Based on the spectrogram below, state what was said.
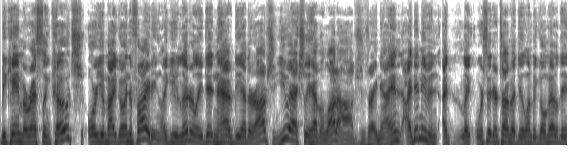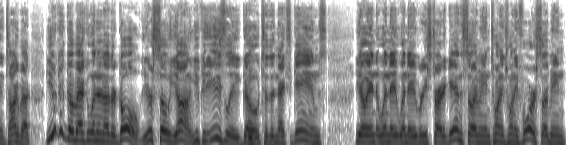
became a wrestling coach or you might go into fighting. Like you literally didn't have the other option. You actually have a lot of options right now. And I didn't even, I, like, we're sitting here talking about the Olympic gold medal, didn't even talk about, you could go back and win another gold. You're so young. You could easily go to the next games, you know, and when they, when they restart again. So, I mean, 2024. So, I mean,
